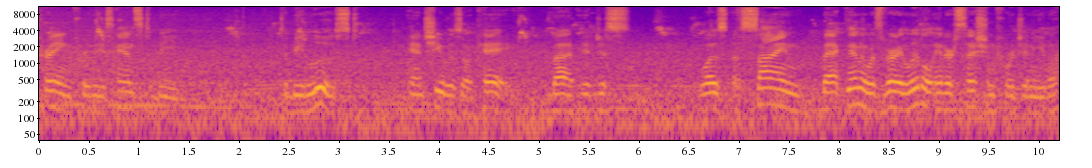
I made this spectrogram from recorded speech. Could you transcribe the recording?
praying for these hands to be to be loosed, and she was okay. But it just was a sign, back then there was very little intercession for Geneva,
